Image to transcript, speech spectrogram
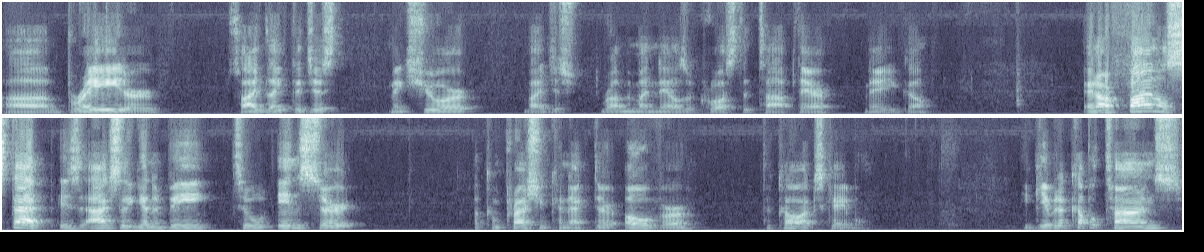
uh, braid or so I'd like to just make sure by just rubbing my nails across the top there. There you go. And our final step is actually going to be to insert a compression connector over the coax cable. You give it a couple turns.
